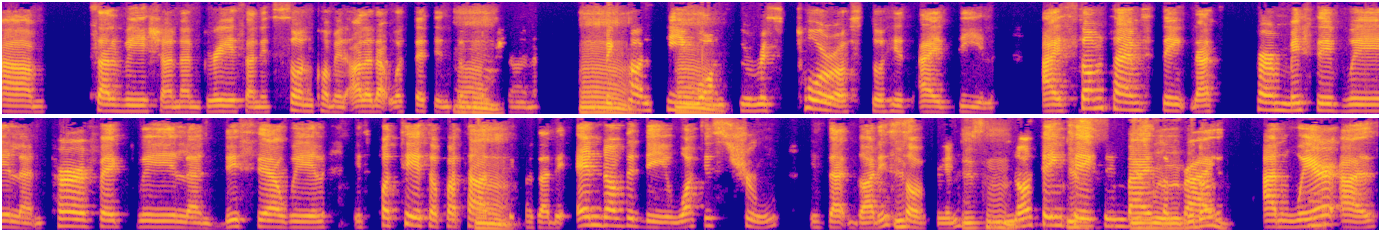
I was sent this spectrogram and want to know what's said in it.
um salvation and grace and his son coming, all of that was set into Mm. motion Mm, because he Mm. wants to restore us to his ideal. I sometimes think that permissive will and perfect will and this year will. It's potato potato Mm. because at the end of the day, what is true is that God is Is sovereign. is mm, Nothing is takes him by his will will be surprise. And whereas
